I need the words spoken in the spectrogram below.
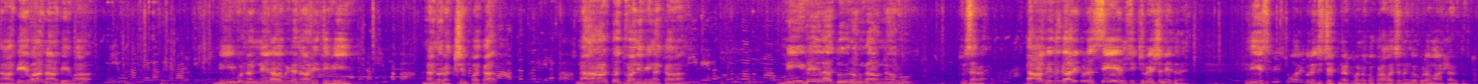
నా దేవా నా దేవా నీవు నన్ను ఎలా విడనాడితివి? నన్ను రక్షింపక? నా అర్థధ్వని వినక? నా అర్థధ్వని వినక? నీ వేళ దూరముగా నున్నావు? నీవేళ దూరంగా ఉన్నావు? చూసారా? దావీదు గారికి కూడా సేమ్ సిచ్యువేషన్ ఎదురైంది. ఇది యేసుక్రీస్తు వారి గురించి చెప్పినటువంటి ఒక ప్రవచనంగా కూడా మాట్లాడుతుంటాం.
